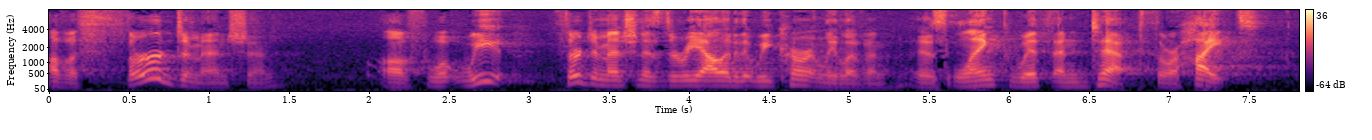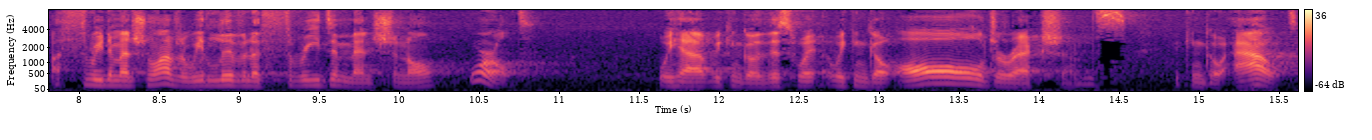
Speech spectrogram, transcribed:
of a third dimension, of what we, third dimension is the reality that we currently live in, is length, width, and depth, or height. A three dimensional object. We live in a three dimensional world. We, have, we can go this way, we can go all directions, we can go out.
